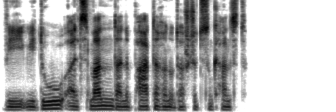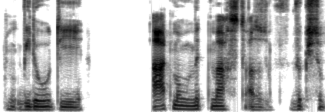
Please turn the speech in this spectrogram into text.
wie, wie du als Mann deine Partnerin unterstützen kannst, wie du die Atmung mitmachst, also wirklich so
